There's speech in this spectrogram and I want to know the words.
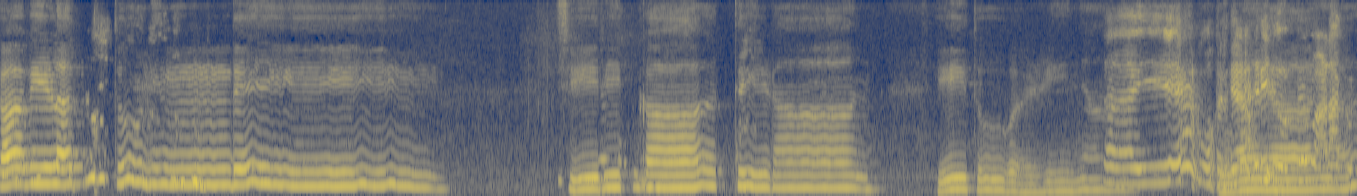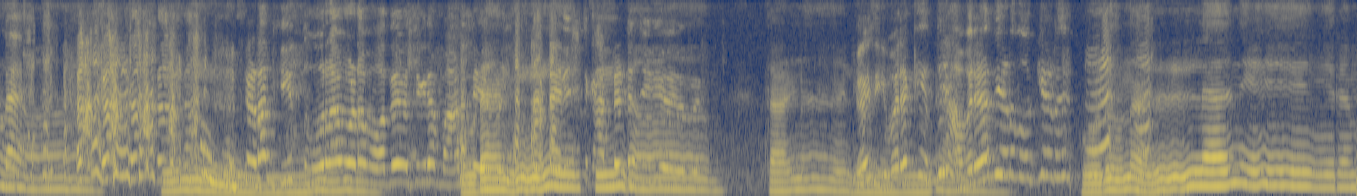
കവിളത്തു നിന്റെ ചിരിക്കാത്തിടാൻ ഇതുവഴി ഞാൻ ഇവരൊക്കെ എന്തിനാ അപരാധിയാണ് നോക്കിയാണ് ഒരു നല്ല നേരം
